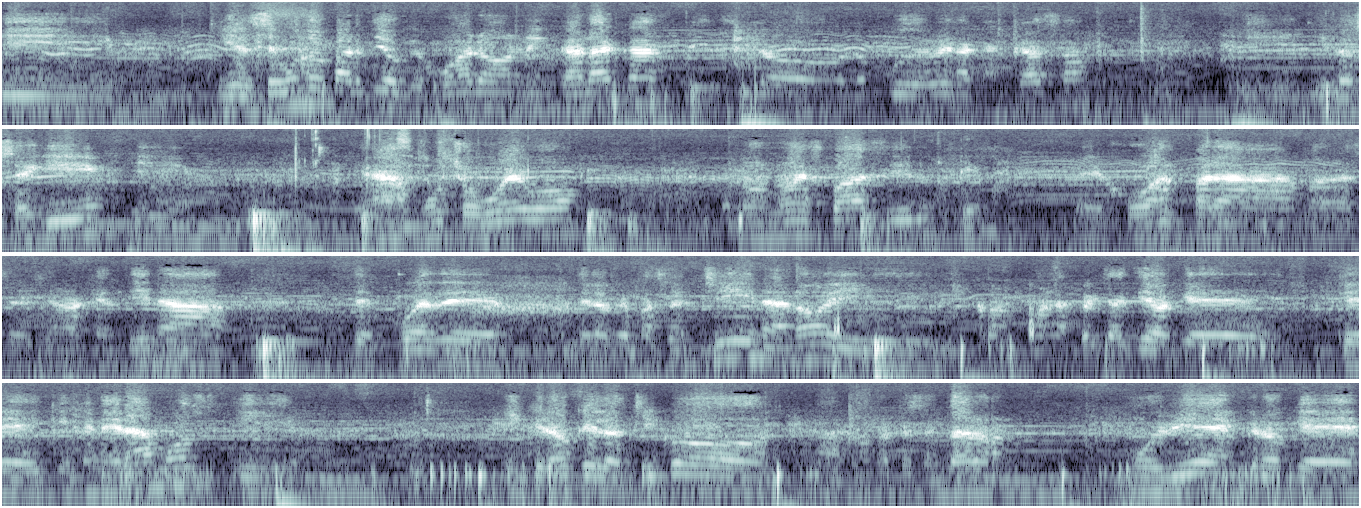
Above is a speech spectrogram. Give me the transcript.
Y, y el segundo partido que jugaron en Caracas, lo, pude ver acá en casa y, lo seguí. Y, nada, mucho huevo, no, no es fácil eh, jugar para, la selección argentina después de, de lo que pasó en China, ¿no? Y, con, la expectativa que, que- que generamos. Y, creo que los chicos nos representaron muy bien, creo que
